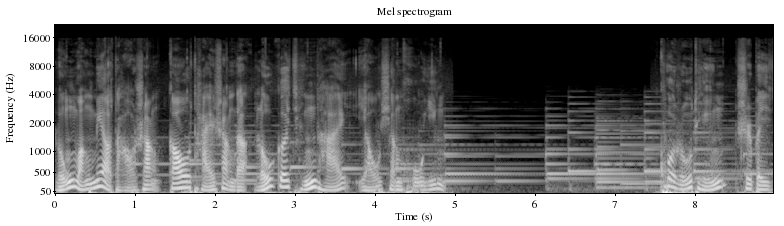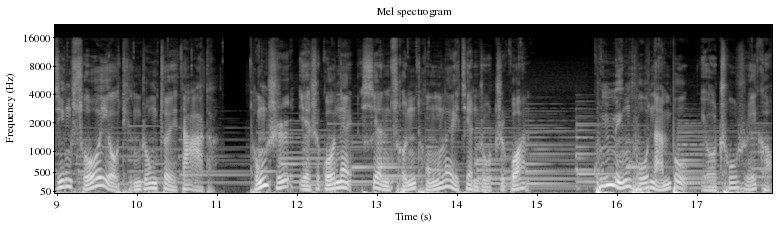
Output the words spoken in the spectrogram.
龙王庙岛上高台上的楼阁亭台遥相呼应。阔如亭是北京所有亭中最大的，同时也是国内现存同类建筑之冠。昆明湖南部有出水口，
